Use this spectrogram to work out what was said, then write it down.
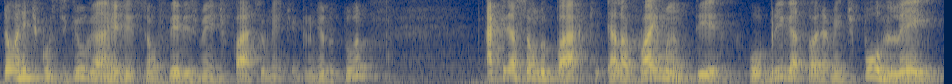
Então a gente conseguiu ganhar a eleição, felizmente, facilmente, em primeiro turno. A criação do parque, ela vai manter obrigatoriamente, por lei,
